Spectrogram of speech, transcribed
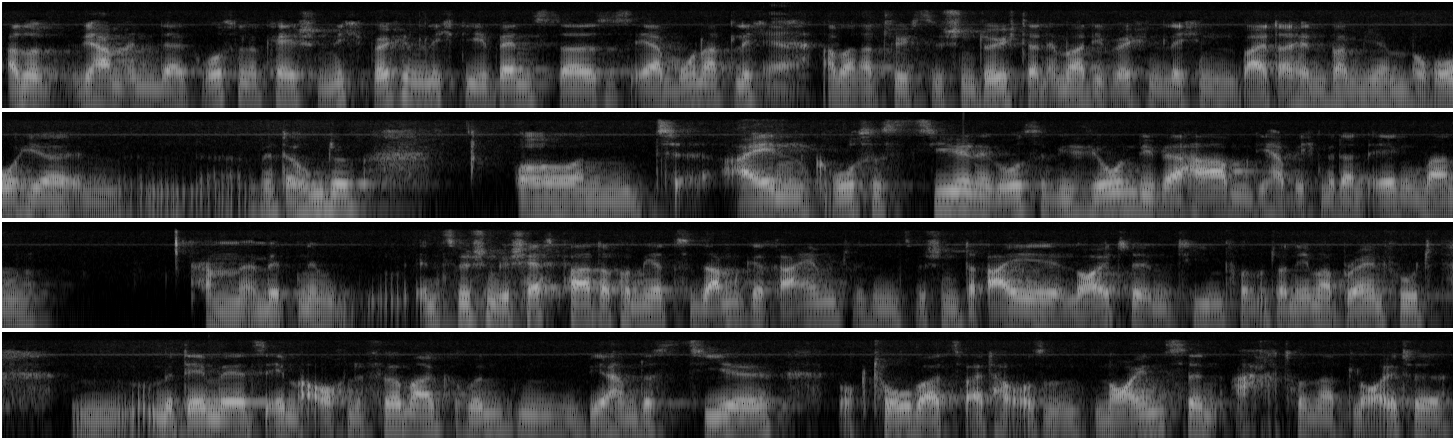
Also wir haben in der großen Location nicht wöchentlich die Events, da ist es eher monatlich, ja. aber natürlich zwischendurch dann immer die wöchentlichen weiterhin bei mir im Büro hier in, in äh, Winterhude. Und ein großes Ziel, eine große Vision, die wir haben, die habe ich mir dann irgendwann haben mit einem inzwischen Geschäftspartner von mir zusammengereimt. Wir sind inzwischen drei Leute im Team von Unternehmer Brainfood, mit dem wir jetzt eben auch eine Firma gründen. Wir haben das Ziel, Oktober 2019 800 Leute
